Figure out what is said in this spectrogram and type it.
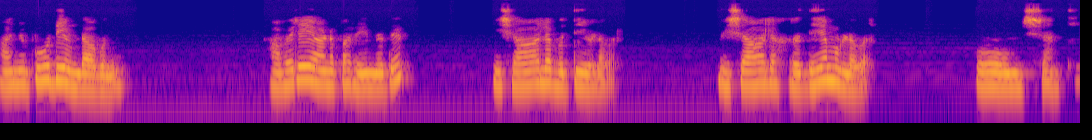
അനുഭൂതി ഉണ്ടാകുന്നു. അവരെയാണ് പറയുന്നത് വിശാല ബുദ്ധിയുള്ളവർ വിശാല ഹൃദയമുള്ളവർ ഓം ശാന്തി.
